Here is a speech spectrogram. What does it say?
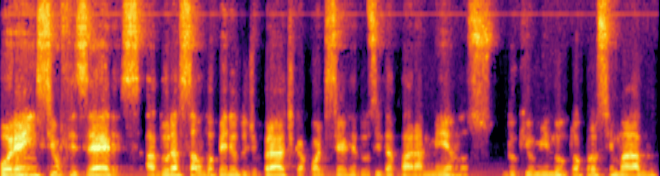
Porém, se o fizeres, a duração do período de prática pode ser reduzida para menos do que o minuto aproximado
